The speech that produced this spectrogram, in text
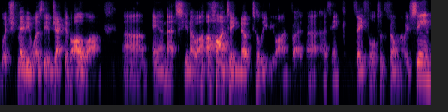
which maybe was the objective all along. Um, and that's you know a, a, haunting note to leave you on, but uh, I think faithful to the film that we've seen.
